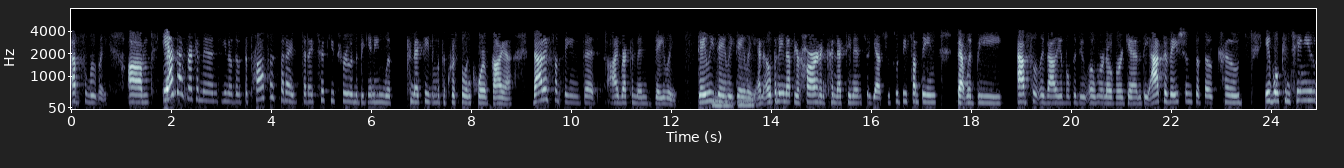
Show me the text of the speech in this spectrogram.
Absolutely. Um, and I recommend, you know, the, the process that I that I took you through in the beginning with connecting with the crystalline core of Gaia. That is something that I recommend daily, daily, daily, mm-hmm. daily, and opening up your heart and connecting into yes, this would be something that would be absolutely valuable to do over and over again. The activations of those codes, it will continue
